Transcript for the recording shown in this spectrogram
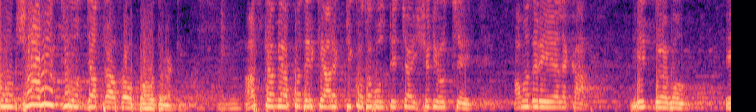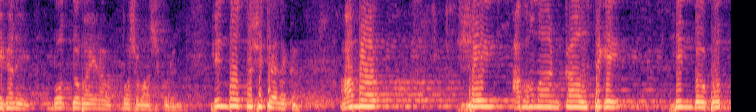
এবং স্বাভাবিক জীবনযাত্রা আমরা অব্যাহত রাখি। আজকে আমি আপনাদেরকে আরেকটি কথা বলতে চাই, সেটি হচ্ছে আমাদের এই এলাকা হিন্দু এবং এখানে বৌদ্ধ ভাইয়েরাও বসবাস করেন। হিন্দু অধ্যুষিত এলাকা। আমরা সেই আবহমান কাল থেকে হিন্দু, বৌদ্ধ,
